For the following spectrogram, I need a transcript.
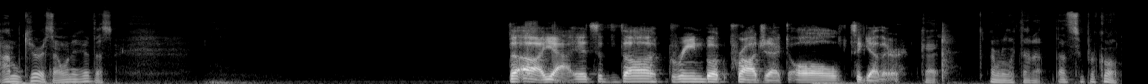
I'm curious. I want to hear this. The uh, yeah, it's the Green Book Project all together. Okay. I'm gonna look that up. That's super cool.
